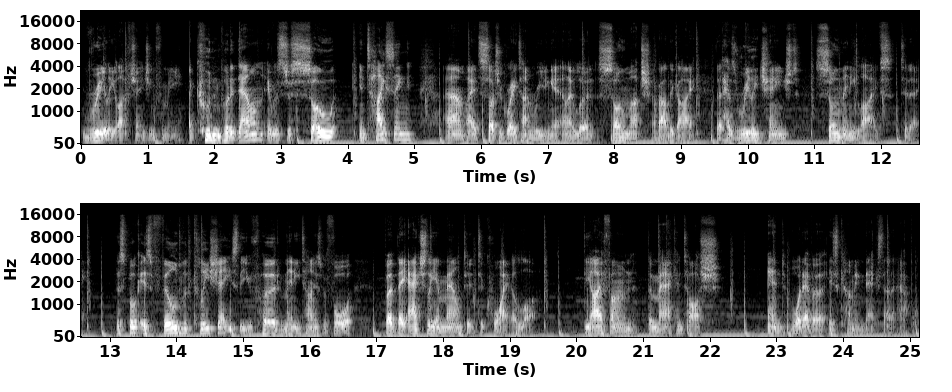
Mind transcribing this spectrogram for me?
really life changing for me. I couldn't put it down. It was just so enticing. Um, I had such a great time reading it, and I learned so much about the guy that has really changed so many lives today. This book is filled with cliches that you've heard many times before, but they actually amounted to quite a lot. The iPhone, the Macintosh, and whatever is coming next out of Apple.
